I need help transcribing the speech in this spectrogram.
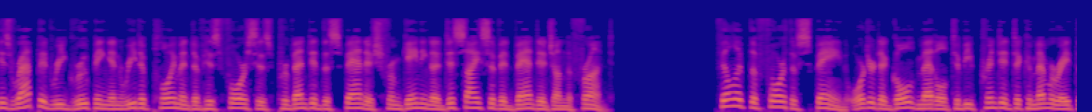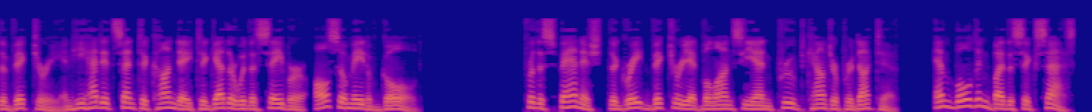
His rapid regrouping and redeployment of his forces prevented the Spanish from gaining a decisive advantage on the front. Philip IV of Spain ordered a gold medal to be printed to commemorate the victory and he had it sent to Condé together with a sabre, also made of gold. For the Spanish, the great victory at Valenciennes proved counterproductive. Emboldened by the success,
